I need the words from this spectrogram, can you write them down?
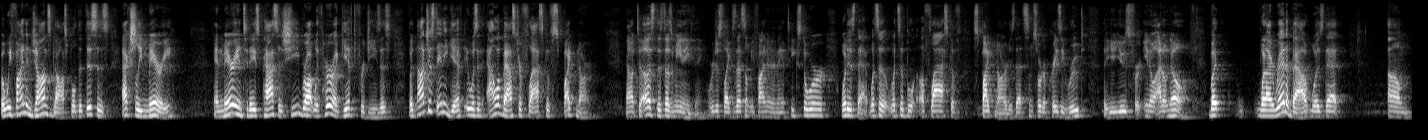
But we find in John's gospel that this is actually Mary. And Mary, in today's passage, she brought with her a gift for Jesus but not just any gift, it was an alabaster flask of spikenard. Now, to us, this doesn't mean anything. We're just like, is that something you find in an antique store? What is that? What's a what's a, a flask of spikenard? Is that some sort of crazy root that you use for you know? I don't know. But what I read about was that um,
